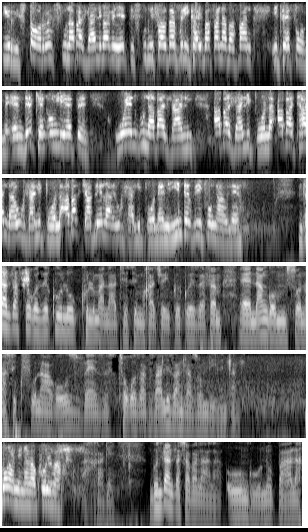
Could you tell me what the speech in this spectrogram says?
i-restore sifuna abadlali babe happy sifuna i-south africa ibafana bafana iperforme. And that can only happen when kunabadlali abadlala ibhola abathanda ukudlala ibhola abakujabulelayo ukudlala ibhola. And yinto eziyifunayo leyo. Nhlanhla sithokoze khulu ukukhuluma nathi simhajo ikwekwez FM eh nangomsona sikufunako uziveze sithokoza kuzala izandla zombili Nhlanhla. Bonga mina kakhulu baba. Ahake. Ngunhlanhla Shabalala ungunobhala.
